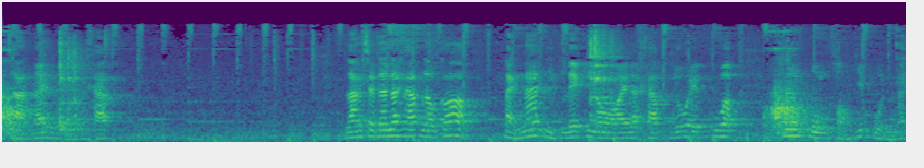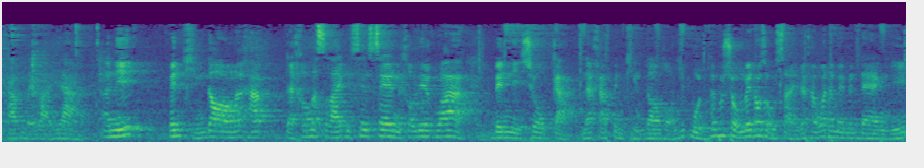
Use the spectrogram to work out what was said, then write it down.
งจานได้เลยนะครับ หลังจากนั้นนะครับเราก็ แต่งหน้าอีกเล็กน้อยนะครับ ด้วยพวกเครื่องปรุงของญี่ปุ่นนะครับหลาย ๆ อย่าง อันนี้เป็นขิงดองนะครับ แต่เขามาสไลด์เป็นเส้น ๆเขาเรียกว่าเบนนิโชกะนะครับเป็นขิงดองของญี่ปุ่นท่านผู้ชมไม่ต้องสงสัยนะครับว่าทำไมมันแดงอย่างนี้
